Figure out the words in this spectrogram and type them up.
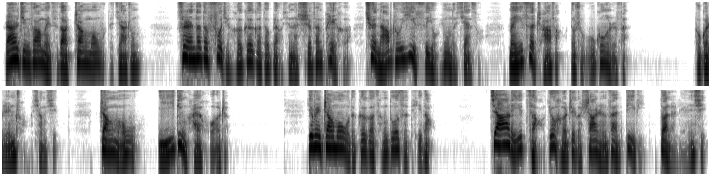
然而，警方每次到张某武的家中，虽然他的父亲和哥哥都表现得十分配合，却拿不出一丝有用的线索。每一次查访都是无功而返。不过，任闯相信张某武一定还活着，因为张某武的哥哥曾多次提到，家里早就和这个杀人犯弟弟断了联系，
